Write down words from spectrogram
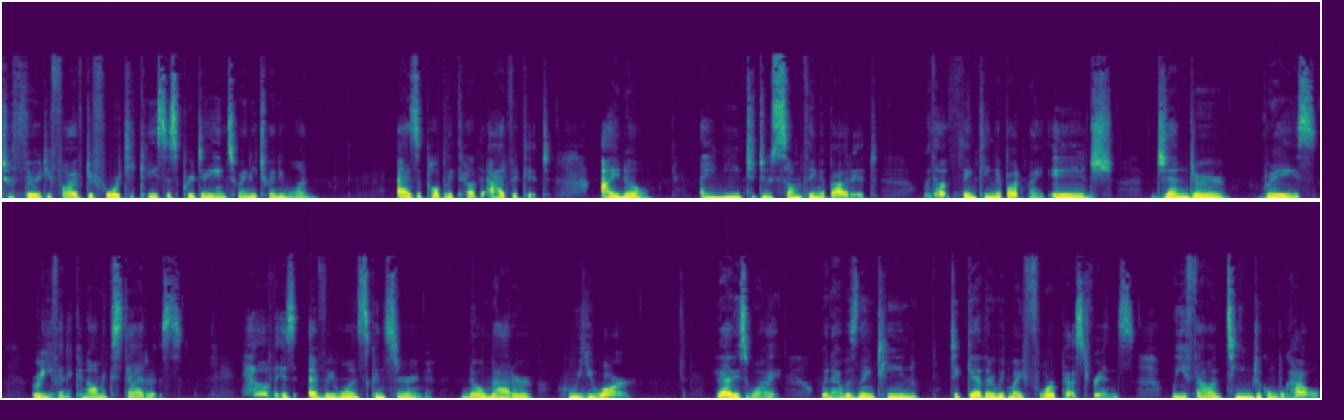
to 35 to 40 cases per day in 2021. As a public health advocate, I know I need to do something about it without thinking about my age, gender, race, or even economic status. Health is everyone's concern, no matter who you are. That is why, when I was 19, together with my four best friends, we found Team Dugong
